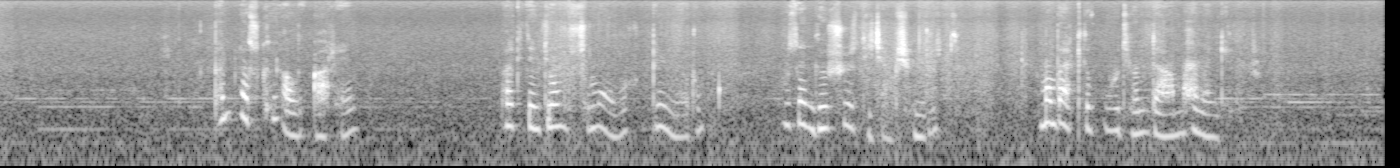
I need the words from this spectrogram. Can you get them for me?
Ben biraz köy arayayım. Belki de videomun sonu olur. Bilmiyorum. O yüzden görüşürüz diyeceğim şimdilik. Ama belki de bu videonun devamı hemen gelir.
